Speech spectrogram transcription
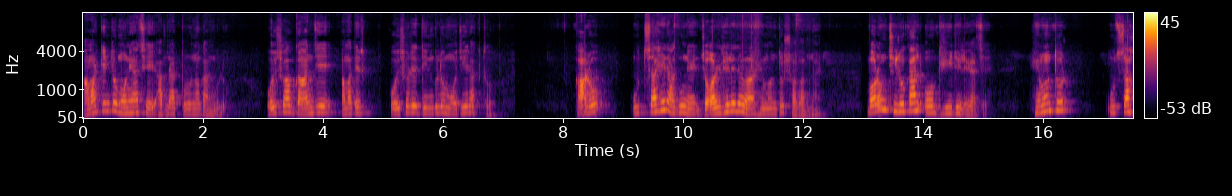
আমার কিন্তু মনে আছে আপনার পুরনো গানগুলো। ওই সব গান যে আমাদের কৈশোরের দিনগুলো মজিয়ে রাখত। কারও উৎসাহের আগুনে জল ঢেলে দেওয়া হেমন্তর স্বভাব নয়। বরং চিরকাল ও ঘি ঢেলে গেছে। হেমন্তর উৎসাহ,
